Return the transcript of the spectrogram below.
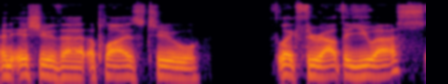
an issue that applies to like throughout the U.S.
